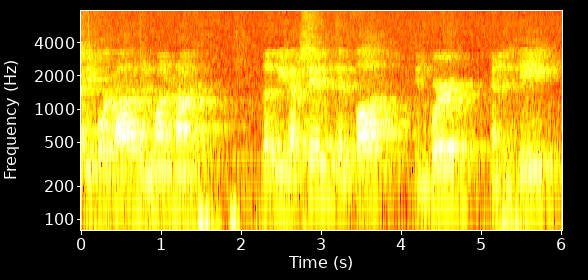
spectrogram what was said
confess before God and one another that we have sinned in thought, in word, and in deed,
